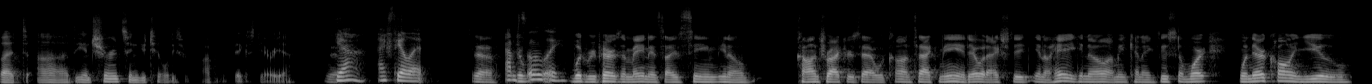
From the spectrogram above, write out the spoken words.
But uh, the insurance and utilities are probably the biggest area. Yeah. Yeah, I feel it. Yeah, Absolutely. With repairs and maintenance, I've seen you know contractors that would contact me and they would actually you know hey you know I mean can I do some work when they're calling you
